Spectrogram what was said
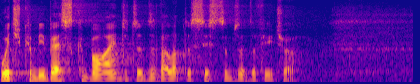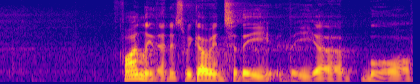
which can be best combined to develop the systems of the future. Finally then, as we go into the, the uh, more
